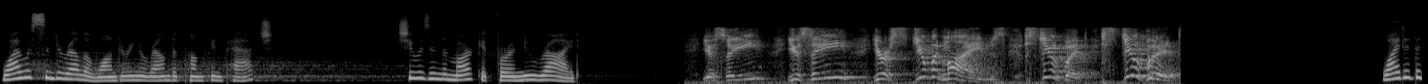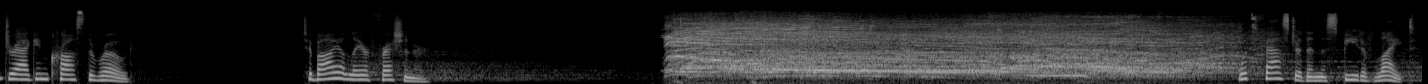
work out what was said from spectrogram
Why was Cinderella wandering around the pumpkin patch? She was in the market for a new ride. You see? You see? You're stupid minds! Stupid! Stupid! Why did the dragon cross the road? To buy a lair freshener. What's faster than the speed of light?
